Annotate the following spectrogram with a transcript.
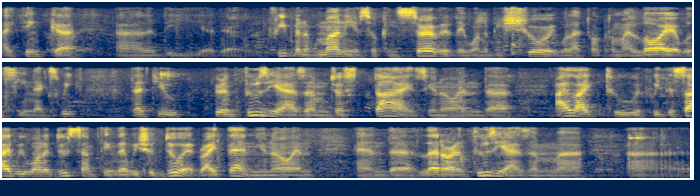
I think uh, uh, the, uh, the, treatment of money is so conservative. They want to be sure, well, I talk to my lawyer, we'll see next week, that you, your enthusiasm just dies, you know, and uh, I like to, if we decide we want to do something, then we should do it right then, you know, and, and uh, let our enthusiasm uh, uh,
